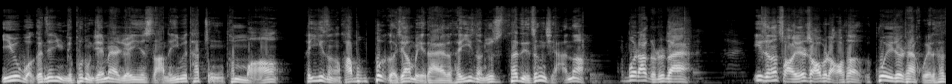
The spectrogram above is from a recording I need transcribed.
因为我跟这女的不总见面，原因是啥呢？因为她总她忙，她一整她不不搁江北待着，她一整就是她得挣钱呢，她不咋搁这待，一整找人找不着她，过一阵才回来。她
